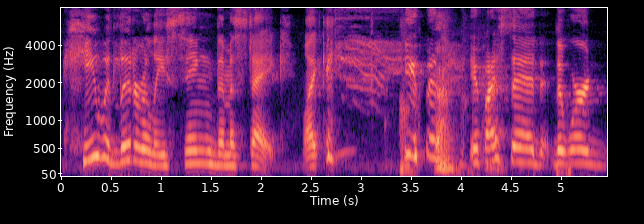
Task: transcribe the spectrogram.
he would literally sing the mistake. Like he would, if I said the word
